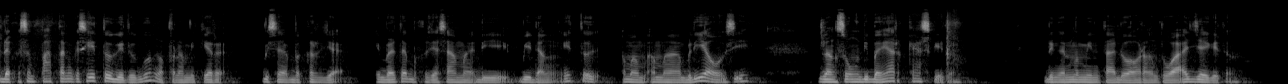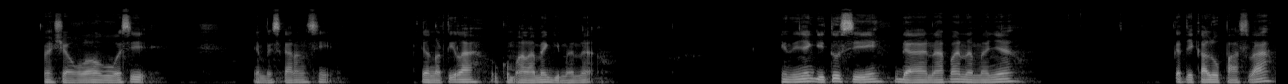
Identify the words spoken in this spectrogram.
ada kesempatan ke situ gitu. Gue nggak pernah mikir bisa bekerja ibaratnya bekerja sama di bidang itu sama, sama beliau sih langsung dibayar cash gitu. Dengan meminta doa orang tua aja gitu. Masya allah gue sih sampai sekarang sih gak ngerti lah hukum alamnya gimana. Intinya gitu sih dan apa namanya ketika lu pasrah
